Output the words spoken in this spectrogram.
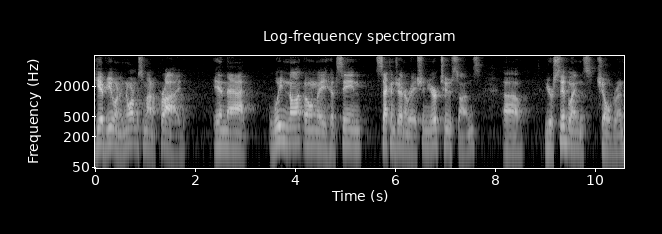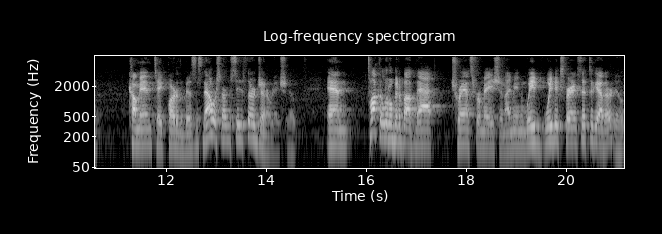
give you an enormous amount of pride in that we not only have seen second generation, your two sons, uh, your siblings' children come in, take part of the business. Now we're starting to see the third generation. And talk a little bit about that transformation. I mean, we've we've experienced it together.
